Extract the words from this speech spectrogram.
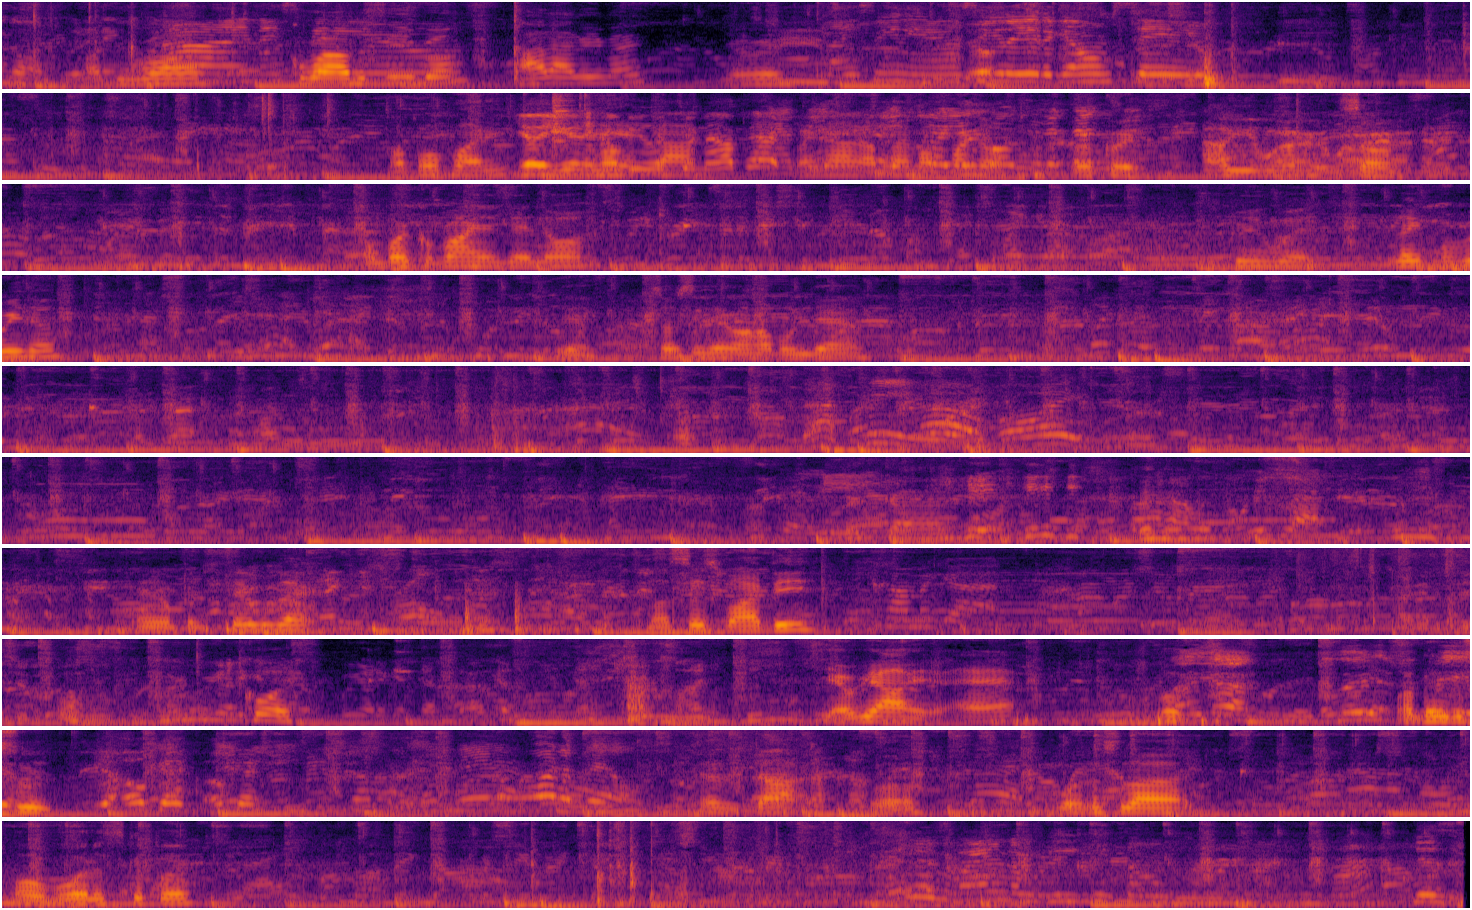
ain't going to. It I ain't do going. wrong. Come on, to I'ma meet see you, you. bro. Holla at me, man. You already? Nice meeting you. See you later. Get home safe. My boat party. Yo, you're gonna help Yeah, me lift Doc. him out, Pat? Right now, I'm letting my friend off real quick. Oh, you were. So, my boy Cabran here getting off. Greenwood Lake Marina. Yeah, so see they're gonna help him down. And open the table back. My sis YB. Come again. Of course. Yeah, we out here. Eh? Look, my baby sleep. Yeah, okay, okay. There's a dock. Well, water slide. More water skipper. Where does random geek keep coming? Just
